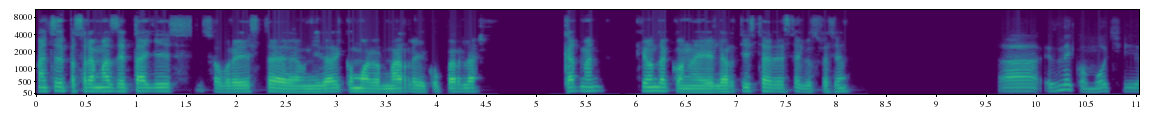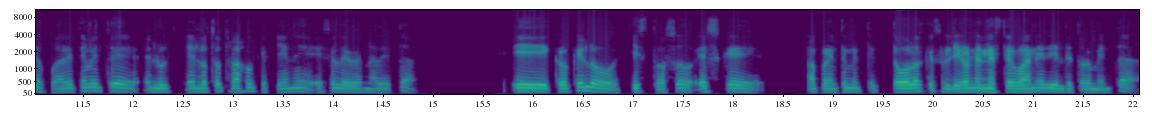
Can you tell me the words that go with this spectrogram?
Antes de pasar a más detalles sobre esta unidad y cómo armarla y ocuparla, Catman, ¿qué onda con el artista de esta ilustración? Ah, es Nekomochi, aparentemente el, ul- el otro trabajo que tiene es el de Bernadetta. Y creo que lo chistoso es que aparentemente todos los que salieron en este banner y el de Tormenta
